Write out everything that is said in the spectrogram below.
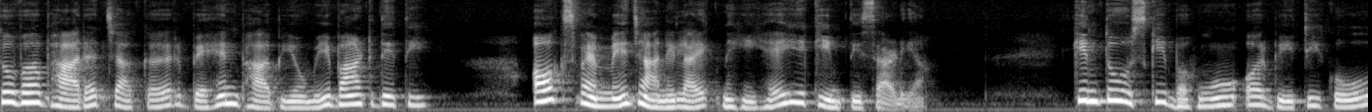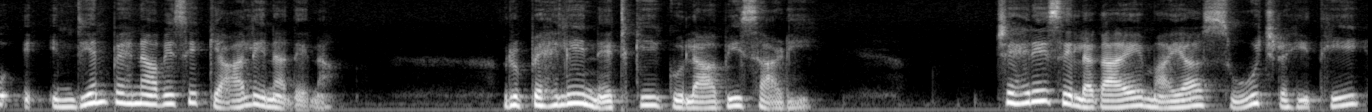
तो वह भारत जाकर बहन भाभीियों में बांट देती। ऑक्सफैम में जाने लायक नहीं है ये कीमती साड़ियाँ। किंतु उसकी बहुओं और बेटी को इंडियन पहनावे से क्या लेना देना? रुपहली नेट की गुलाबी साड़ी। चेहरे से लगाए माया सोच रही थी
